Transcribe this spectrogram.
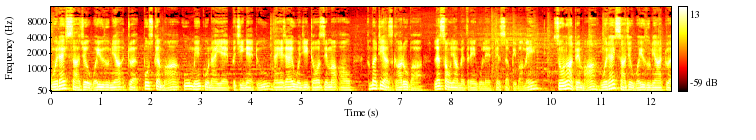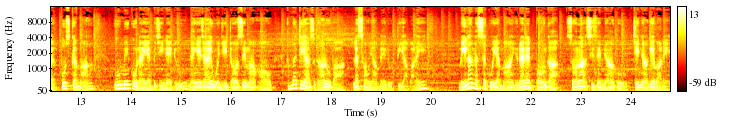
ငွေတိုက်စာချုပ်ဝယ်ယူသူများအတွက် postcard မှာဦးမင်းကိုနိုင်ရဲ့ပကြီးနဲ့အတူနိုင်ငံခြားရေးဝန်ကြီးဒေါ်စင်မအောင်အမတ်တရစကားတို့ပါလက်ဆောင်ရမယ့်သတင်းကိုလည်းတင်ဆက်ပေးပါမယ်။ ဇွန်လအတွင်းမှာငွေတိုက်စာချုပ်ဝယ်ယူသူများအတွက် postcard မှာဦးမင်းကိုနိုင်ရဲ့ပကြီးနဲ့တူနိုင်ငံခြားရေးဝန်ကြီးဒေါ်စင်မောင်အောင်အမတ်တရစကားတို့ပါလက်ဆောင်ရမယ်လို့သိရပါတယ်။မေလ29ရက်မှာ United Bond ကဇွန်လအစီအစဉ်များကိုကြေညာခဲ့ပါတယ်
